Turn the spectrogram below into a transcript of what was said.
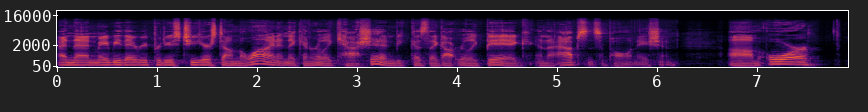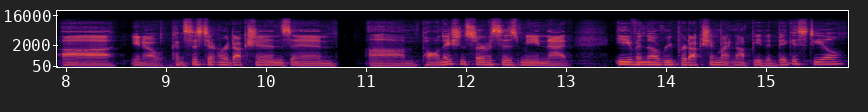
And then maybe they reproduce two years down the line and they can really cash in because they got really big in the absence of pollination. Um, or, uh, you know, consistent reductions in um, pollination services mean that even though reproduction might not be the biggest deal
